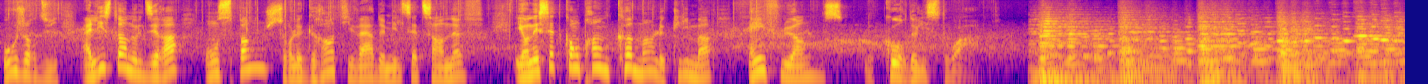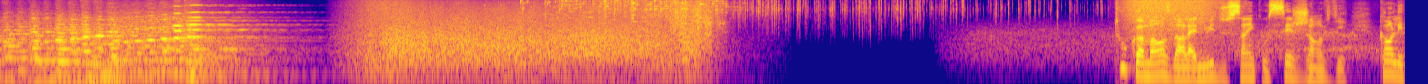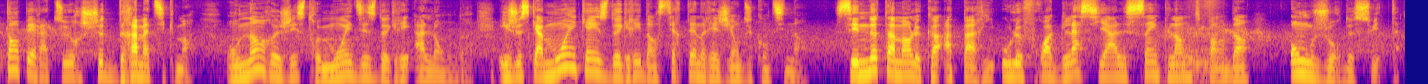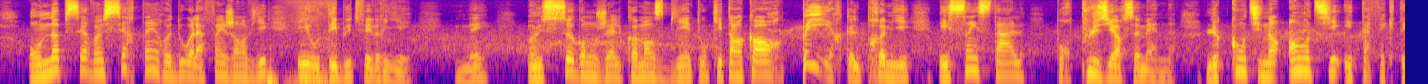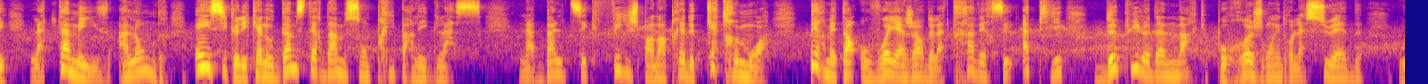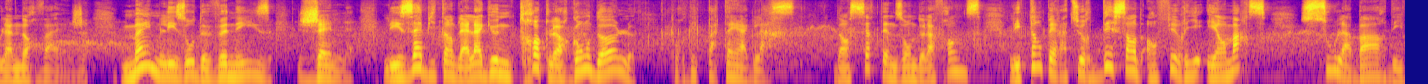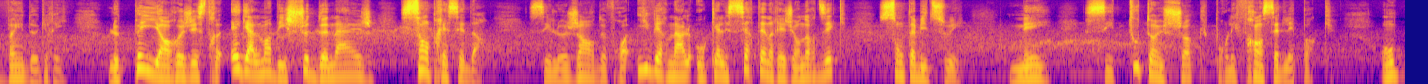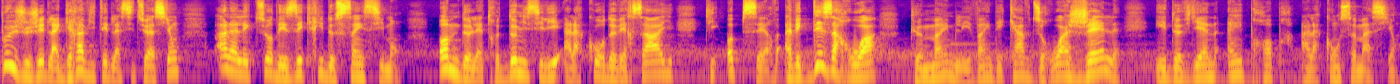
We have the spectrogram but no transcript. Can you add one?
Aujourd'hui, à l'Histoire nous le dira, on se penche sur le grand hiver de 1709 et on essaie de comprendre comment le climat influence le cours de l'histoire. Tout commence dans la nuit du 5 au 6 janvier, quand les températures chutent dramatiquement. On enregistre moins 10 degrés à Londres et jusqu'à moins 15 degrés dans certaines régions du continent. C'est notamment le cas à Paris où le froid glacial s'implante pendant 11 jours de suite. On observe un certain redout à la fin janvier et au début de février. Mais un second gel commence bientôt qui est encore pire que le premier et s'installe pour plusieurs semaines. Le continent entier est affecté. La Tamise, à Londres, ainsi que les canaux d'Amsterdam sont pris par les glaces. La Baltique fige pendant près de quatre mois, permettant aux voyageurs de la traverser à pied depuis le Danemark pour rejoindre la Suède ou la Norvège. Même les eaux de Venise gèlent. Les habitants de la lagune troquent leurs gondoles pour des patins à glace. Dans certaines zones de la France, les températures descendent en février et en mars sous la barre des 20 degrés. Le pays enregistre également des chutes de neige sans précédent. C'est le genre de froid hivernal auquel certaines régions nordiques sont habituées. Mais c'est tout un choc pour les Français de l'époque on peut juger de la gravité de la situation à la lecture des écrits de Saint-Simon, homme de lettres domicilié à la cour de Versailles, qui observe avec désarroi que même les vins des caves du roi gèlent et deviennent impropres à la consommation.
